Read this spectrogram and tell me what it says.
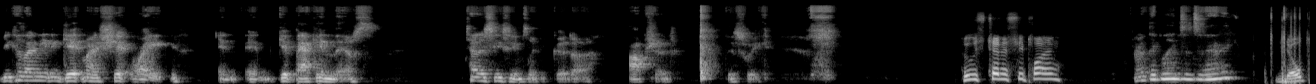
because I need to get my shit right and and get back in this, Tennessee seems like a good uh, option this week. Who is Tennessee playing? Aren't they playing Cincinnati? Nope.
